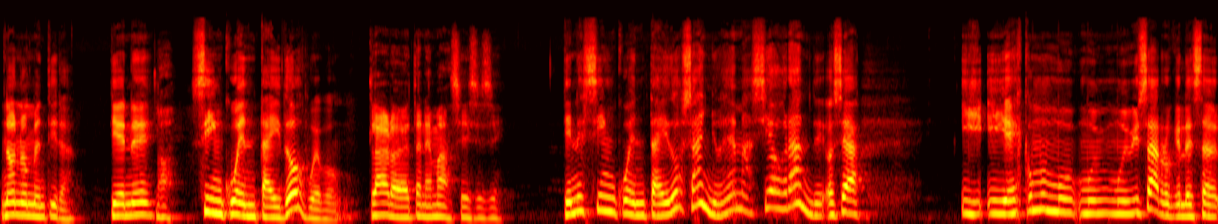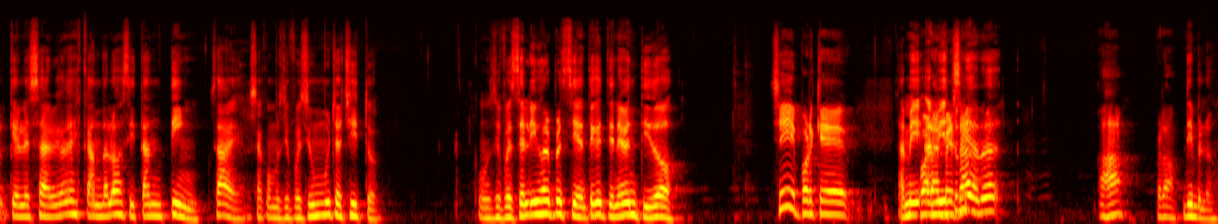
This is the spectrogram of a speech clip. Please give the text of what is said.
No, no, mentira. Tiene No. 52, huevón. Claro, debe tener más, sí, sí, sí. Tiene 52 años, es demasiado grande. O sea, y, y es como muy, muy, muy bizarro que le, que le salgan escándalos así tan teen, ¿sabes? O sea, como si fuese un muchachito. Como si fuese el hijo del presidente que tiene 22. Sí, porque... A mí, Para a mí esto me llama- Ajá, perdón. Dímelo.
